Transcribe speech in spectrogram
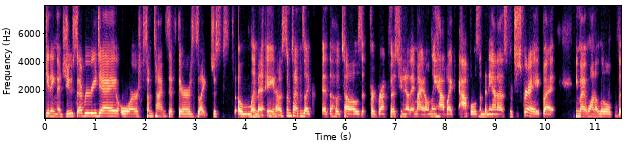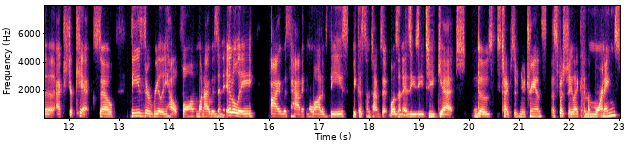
getting a juice every day or sometimes if there's like just a limit you know sometimes like at the hotels for breakfast you know they might only have like apples and bananas which is great but you might want a little bit extra kick. So these are really helpful. And when i was in italy I was having a lot of these because sometimes it wasn't as easy to get those types of nutrients, especially like in the mornings.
